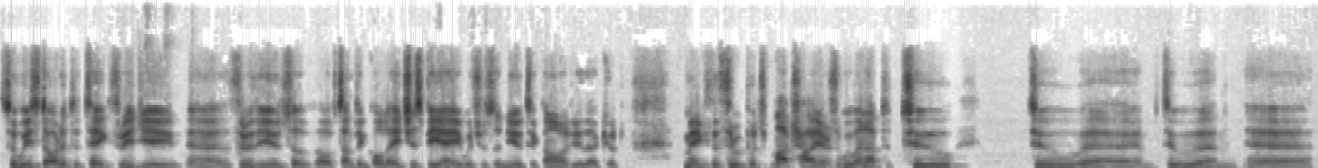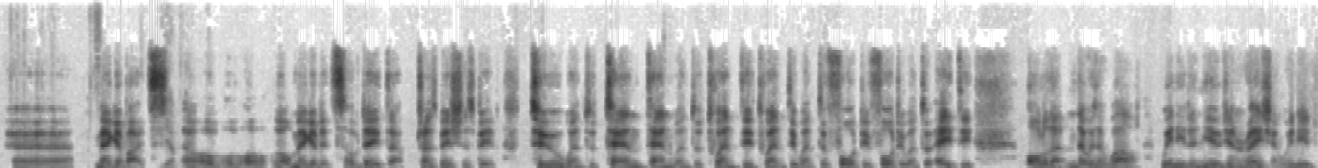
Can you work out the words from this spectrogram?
So we started to take 3G uh, through the use of, of something called HSPA, which was a new technology that could make the throughputs much higher. So we went up to two two uh, two um, uh, uh, megabytes yep. of, of, of, megabits of data transmission speed. Two went to 10, 10 went to 20, 20 went to 40, 40 went to 80 all of that. And then we said, well, we need a new generation. We need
